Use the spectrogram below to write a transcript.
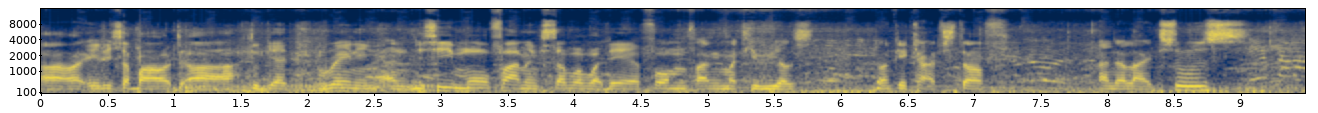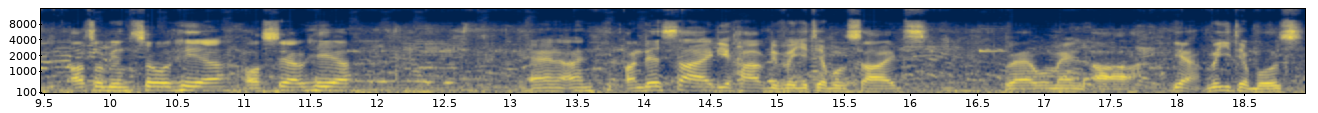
uh, it is about uh, to get raining and you see more farming stuff over there farm farming materials donkey cart stuff and the like. Shoes also being sold here or sell here. And on, on this side you have the vegetable sides where women are yeah vegetables.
